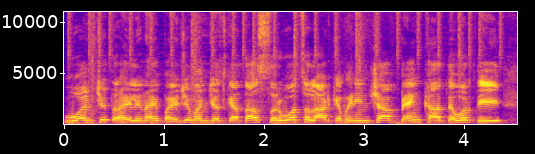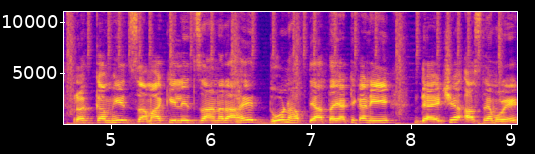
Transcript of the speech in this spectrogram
वंचित राहिले नाही पाहिजे. म्हणजेच की आता सर्वच लाडक्या बहिणींच्या बँक खात्यावरती रक्कम ही जमा केली जाणार आहे. दोन हप्ते आता या ठिकाणी द्यायचे असल्यामुळे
